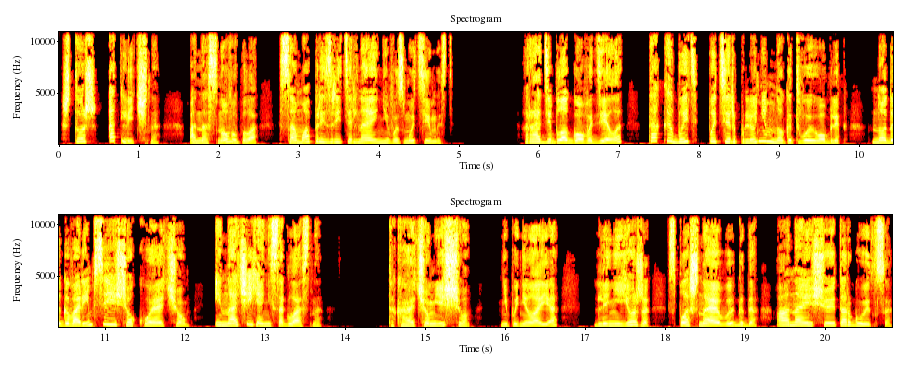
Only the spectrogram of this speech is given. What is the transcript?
Что ж, отлично. Она снова была сама презрительная невозмутимость. Ради благого дела «Так и быть, потерплю немного твой облик, но договоримся еще кое о чем, иначе я не согласна». «Так а о чем еще?» — не поняла я. Для нее же сплошная выгода, а она еще и торгуется.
